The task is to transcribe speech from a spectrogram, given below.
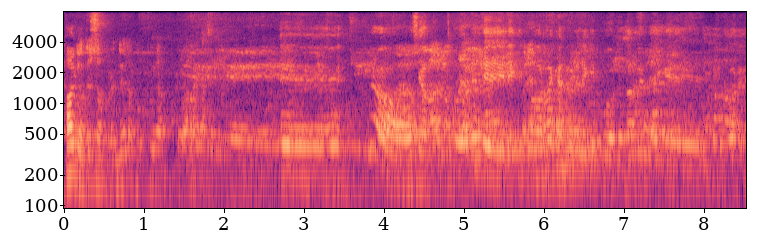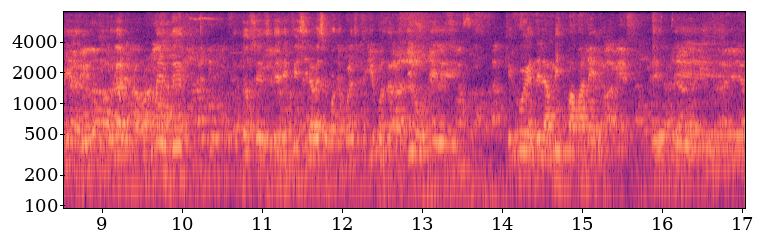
Pablo, ¿te sorprendió la postura de Barracas? Eh, no, o sea, obviamente el equipo de Barracas no era el equipo totalmente que, que corre que era los titulares normalmente, entonces es difícil a veces cuando pones un equipo alternativo que, que jueguen de la misma manera. Este,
